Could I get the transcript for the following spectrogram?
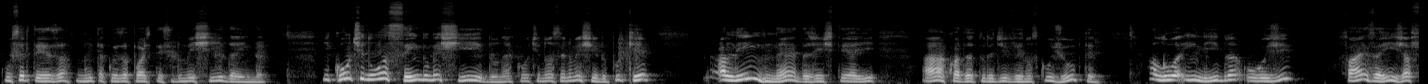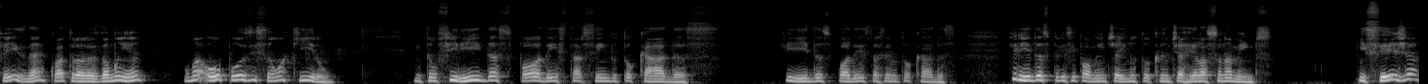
com certeza muita coisa pode ter sido mexida ainda. E continua sendo mexido, né, continua sendo mexido, porque além né, da gente ter aí a quadratura de Vênus com Júpiter, a Lua em Libra hoje faz aí, já fez, né, 4 horas da manhã, uma oposição a Quiron. Então feridas podem estar sendo tocadas. Feridas podem estar sendo tocadas. Feridas principalmente aí no tocante a relacionamentos. E seja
